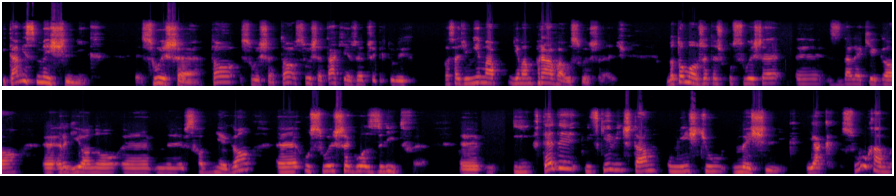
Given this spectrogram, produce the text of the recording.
I tam jest myślnik. Słyszę to, słyszę to, słyszę takie rzeczy, których w zasadzie nie, ma, nie mam prawa usłyszeć. No to może też usłyszę y, z dalekiego e, regionu wschodniego E, usłyszę głos z Litwy. I wtedy Mickiewicz tam umieścił myślnik. Jak słucham e,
